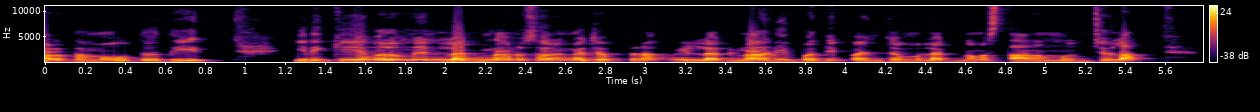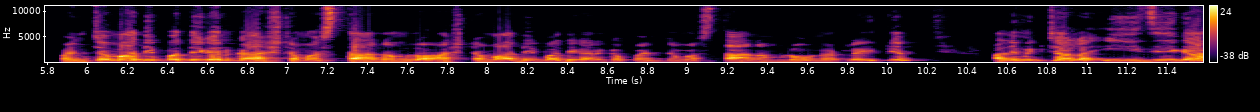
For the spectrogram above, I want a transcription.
అర్థమవుతుంది. ఇది కేవలం నేను లగ్నానుసారంగా చెప్తున్నా. మీ లగ్నాధిపతి పంచమ లగ్నమ స్థానం నుంచెలా పంచమాధిపతి కనుక అష్టమ స్థానంలో అష్టమాధిపతి కనుక పంచమ స్థానంలో ఉన్నట్లయితే అది మీకు చాలా ఈజీగా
